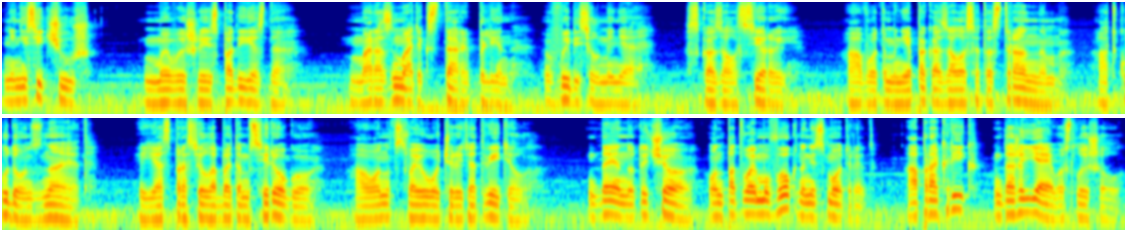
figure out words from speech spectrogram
не неси чушь». Мы вышли из подъезда. «Маразматик старый, блин, выбесил меня», — сказал Серый. А вот мне показалось это странным. Откуда он знает? Я спросил об этом Серегу, а он в свою очередь ответил. «Дэн, ну ты чё, он по-твоему в окна не смотрит? А про крик даже я его слышал.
